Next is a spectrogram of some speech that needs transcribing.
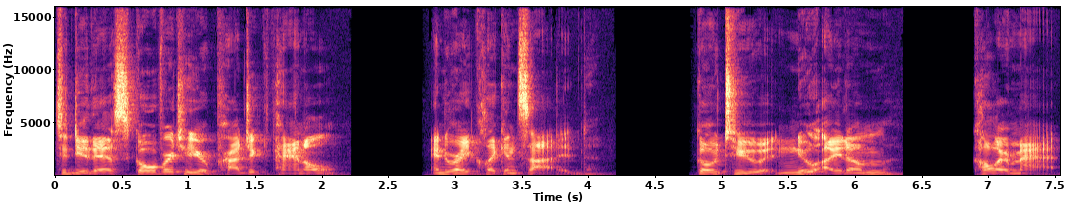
To do this, go over to your project panel and right click inside. Go to New Item, Color Matte.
